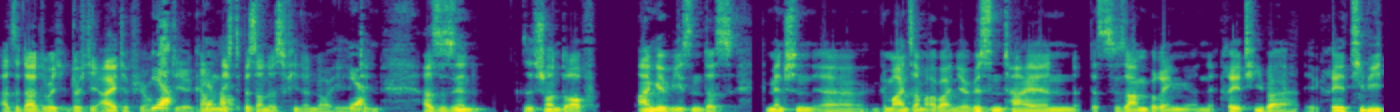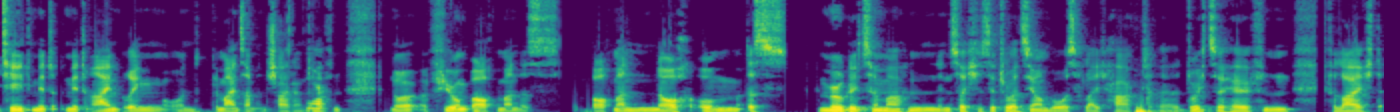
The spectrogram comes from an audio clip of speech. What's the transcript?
Also dadurch, durch die alte Führungsstil ja, kamen genau. nicht besonders viele neue Ideen. Ja. Also sind, sind schon darauf angewiesen, dass Menschen äh, gemeinsam arbeiten, ihr Wissen teilen, das zusammenbringen, kreativer Kreativität mit mit reinbringen und gemeinsam Entscheidungen ja. treffen. Nur Führung braucht man das braucht man noch, um das möglich zu machen, in solche Situationen, wo es vielleicht hakt, äh, durchzuhelfen, vielleicht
